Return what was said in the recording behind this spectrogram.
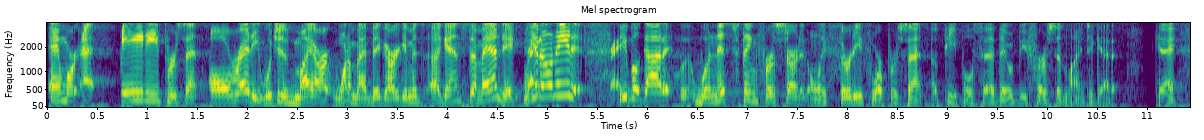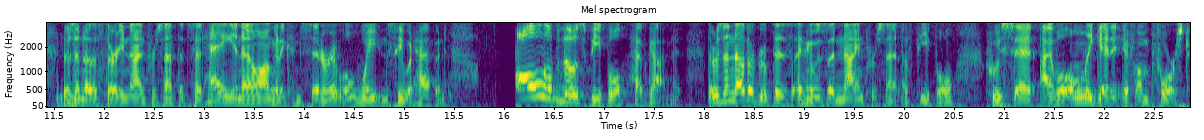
And we're at 80% already, which is my ar- one of my big arguments against a mandate. You don't need it. Right. People got it when this thing first started. Only 34% of people said they would be first in line to get it. Okay, there's another 39% that said, "Hey, you know, I'm going to consider it. We'll wait and see what happened." All of those people have gotten it. There was another group that I think it was a 9% of people who said, I will only get it if I'm forced.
